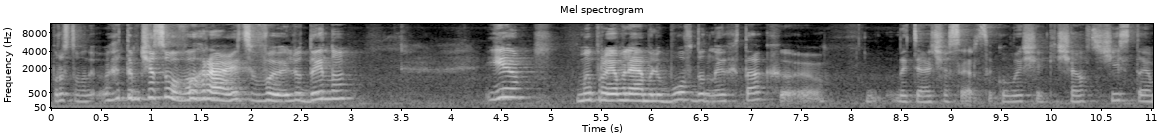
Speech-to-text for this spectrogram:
Просто вони тимчасово грають в людину. І ми проявляємо любов до них, так, е, дитяче серце, коли ще якийсь час чисте,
